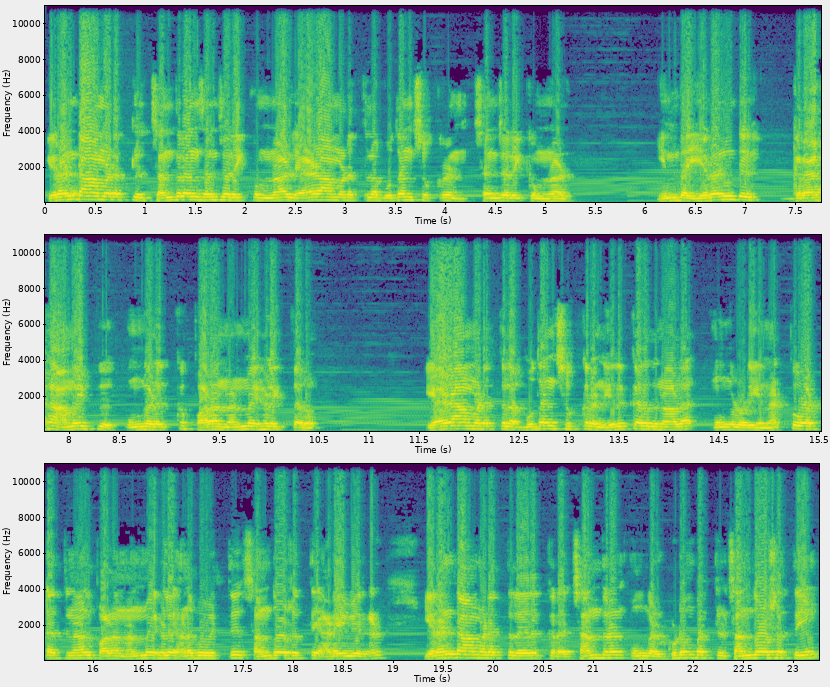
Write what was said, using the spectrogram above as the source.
இரண்டாம் இடத்தில் சந்திரன் சஞ்சரிக்கும் நாள் ஏழாம் இடத்துல புதன் சுக்ரன் சஞ்சரிக்கும் நாள். இந்த இரண்டு கிரக அமைப்பு உங்களுக்கு பல நன்மைகளை தரும். ஏழாம் இடத்துல புதன் சுக்கிரன் இருக்கிறதுனால உங்களுடைய நட்பு வட்டத்தினால் பல நன்மைகளை அனுபவித்து சந்தோஷத்தை அடைவீர்கள். இரண்டாம் இடத்துல இருக்கிற சந்திரன் உங்கள் குடும்பத்தில் சந்தோஷத்தையும்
